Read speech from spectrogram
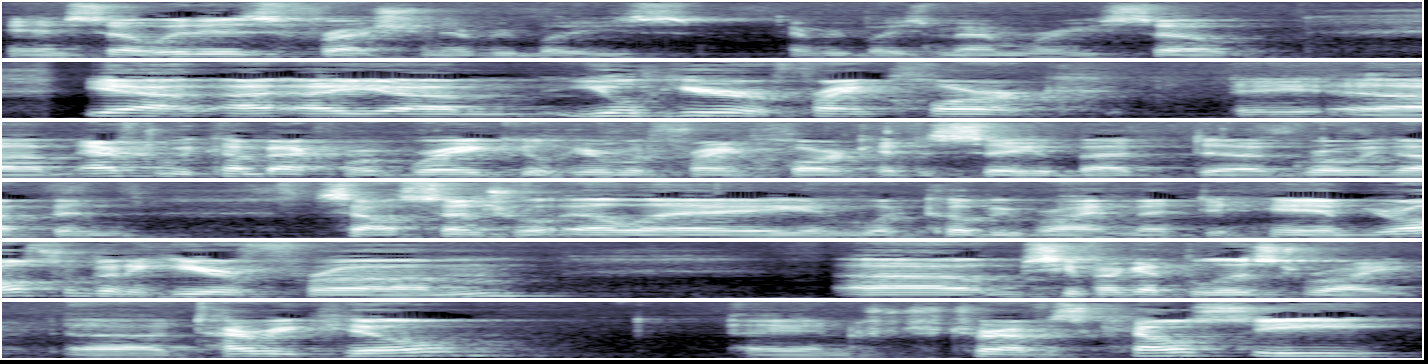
and so it is fresh in everybody's everybody's memory. So, yeah, I, I um, you'll hear Frank Clark um, after we come back from a break. You'll hear what Frank Clark had to say about uh, growing up in South Central LA and what Kobe Bryant meant to him. You're also going to hear from. Uh, let me see if I got the list right. Uh, Tyreek Hill and Travis Kelce,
